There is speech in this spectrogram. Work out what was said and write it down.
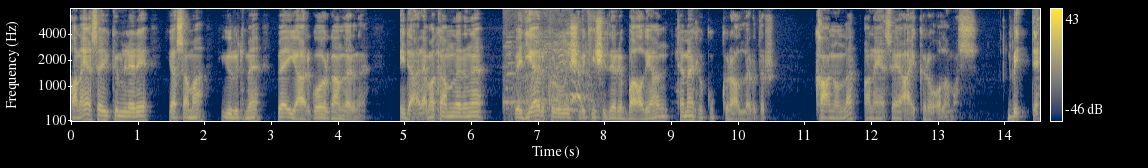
anayasa hükümleri yasama, yürütme ve yargı organlarını, idare makamlarını ve diğer kuruluş ve kişileri bağlayan temel hukuk kurallarıdır. Kanunlar anayasaya aykırı olamaz. Bitti.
